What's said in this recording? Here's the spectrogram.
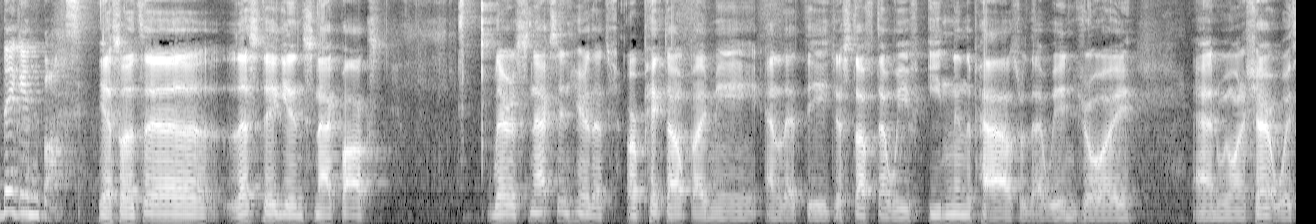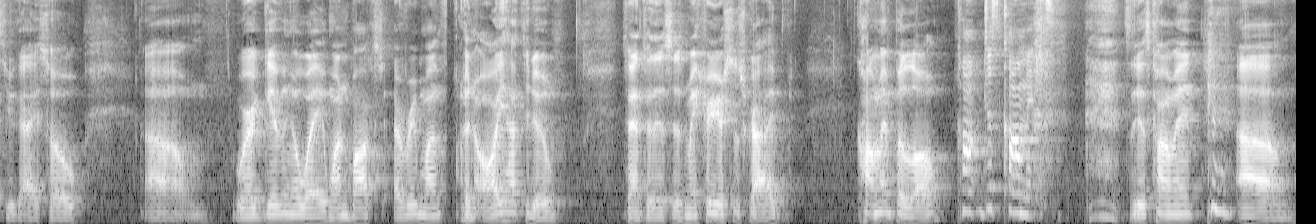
Dig In Box. Yeah, so it's a let's dig in snack box. There's snacks in here that are picked out by me and Letty, just stuff that we've eaten in the past or that we enjoy, and we want to share it with you guys. So um, we're giving away one box every month, and all you have to do to enter this is make sure you're subscribed, comment below, Com- just comment. so just comment. Um,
